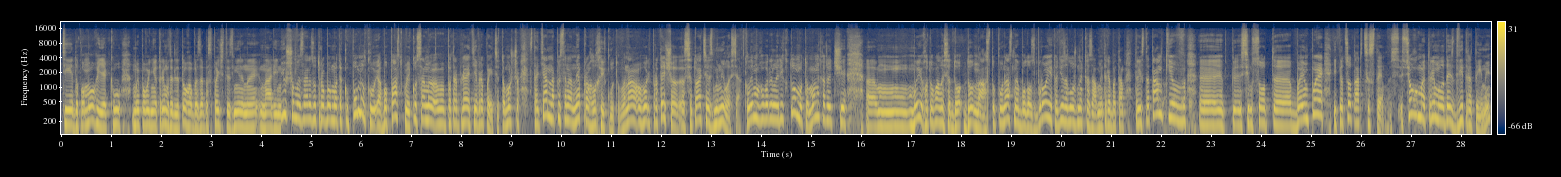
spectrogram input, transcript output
тієї допомоги, яку ми повинні отримати для того, аби забезпечити зміни на-. І Що ми зараз от робимо таку помилку або пастку, яку саме е, потрапляють європейці, тому що стаття написана не про глухий кут. Вона говорить про те, що ситуація змінилася. Коли ми говорили рік тому, то мовно кажучи, ем, ми готувалися до, до наступу. У нас не було зброї. Тоді залужний казав: мені треба там 300 танків, е, 700 е, БМП і 500 артсистем. З цього ми отримали десь дві третини,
